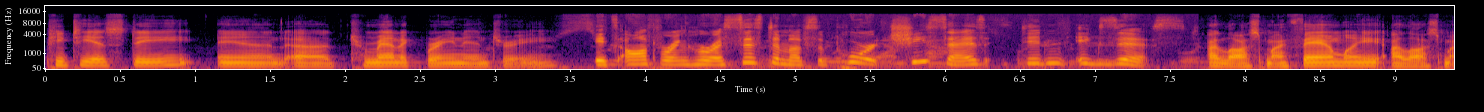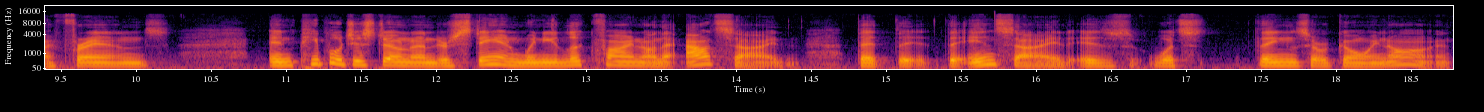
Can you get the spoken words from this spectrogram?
PTSD and a traumatic brain injury. It's offering her a system of support she says didn't exist. I lost my family, I lost my friends, and people just don't understand when you look fine on the outside that the, the inside is what's things are going on.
